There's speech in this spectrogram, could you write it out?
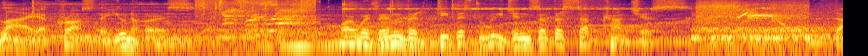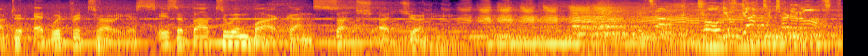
lie across the universe. Or within the deepest regions of the subconscious. Dr. Edward Pretorius is about to embark on such a journey. It's out of control. You've got to turn it off.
